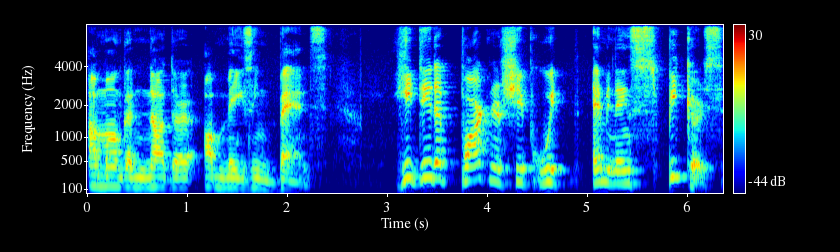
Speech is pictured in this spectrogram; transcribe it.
among another amazing bands he did a partnership with Eminence Speakers.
